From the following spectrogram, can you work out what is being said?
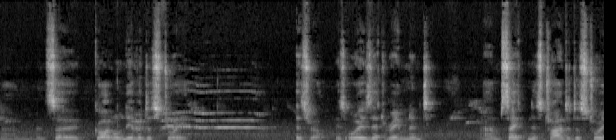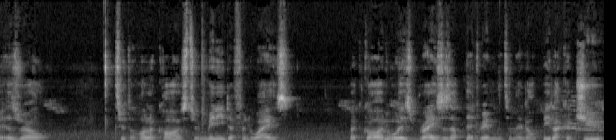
Um, and so God will never destroy Israel. There's always that remnant. Um, Satan has tried to destroy Israel through the Holocaust, through many different ways, but God always raises up that remnant, and it'll be like a dew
